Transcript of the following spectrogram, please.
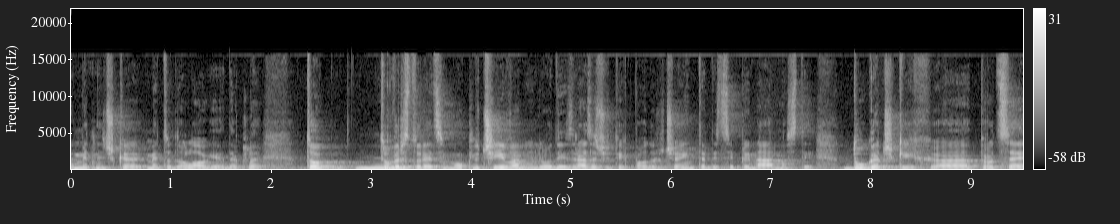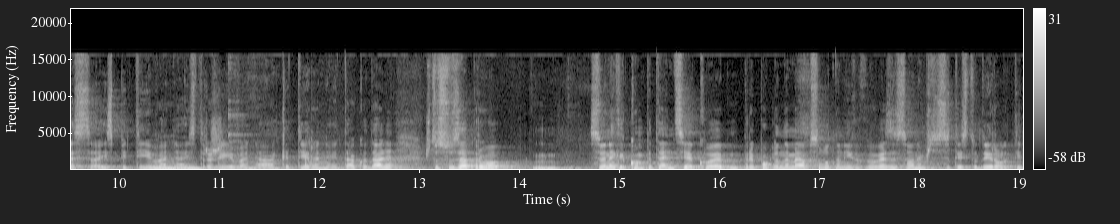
umjetničke metodologije. Dakle, to, tu vrstu recimo uključivanja ljudi iz različitih područja, interdisciplinarnosti, dugačkih e, procesa, ispitivanja, mhm. istraživanja, anketiranja i tako dalje, što su zapravo sve neke kompetencije koje pri pogledu nemaju apsolutno nikakve veze s onim što se ti studirala. Ti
